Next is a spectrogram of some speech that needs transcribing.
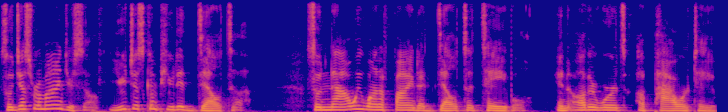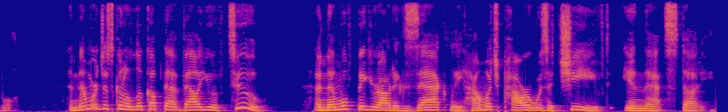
So just remind yourself, you just computed delta. So now we want to find a delta table. In other words, a power table. And then we're just going to look up that value of 2. And then we'll figure out exactly how much power was achieved in that study.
